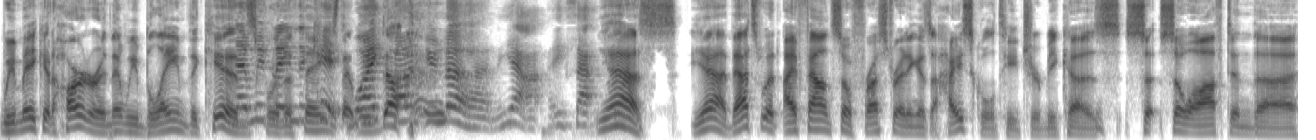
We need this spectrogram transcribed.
we make it harder and then we blame the kids for the, the things kids. that Why we've done. Why can't you learn? Yeah, exactly. Yes, yeah, that's what I found so frustrating as a high school teacher because so, so often the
